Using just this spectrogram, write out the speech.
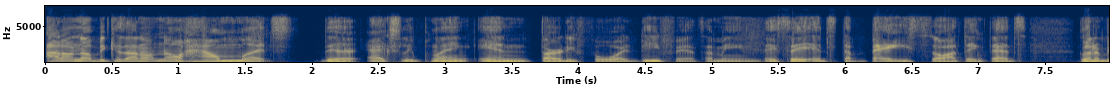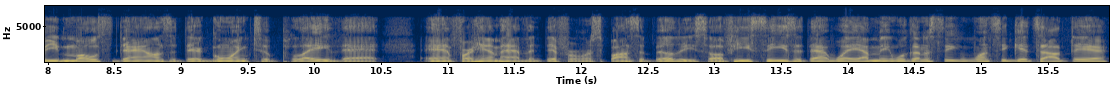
I don't know because I don't know how much they're actually playing in 34 defense. I mean, they say it's the base, so I think that's going to be most downs that they're going to play that and for him having different responsibilities. So if he sees it that way, I mean, we're going to see once he gets out there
